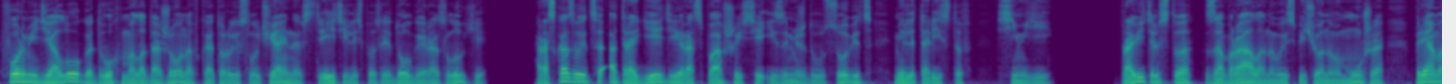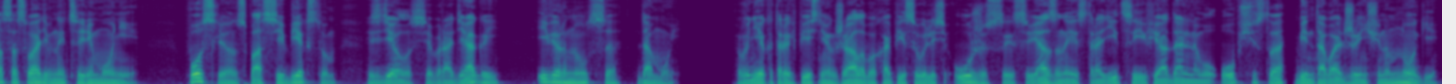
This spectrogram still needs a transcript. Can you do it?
в форме диалога двух молодоженов, которые случайно встретились после долгой разлуки, рассказывается о трагедии распавшейся из-за междоусобиц милитаристов семьи. Правительство забрало новоиспеченного мужа прямо со свадебной церемонии. После он спасся бегством, сделался бродягой и вернулся домой. В некоторых песнях-жалобах описывались ужасы, связанные с традицией феодального общества бинтовать женщинам ноги.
